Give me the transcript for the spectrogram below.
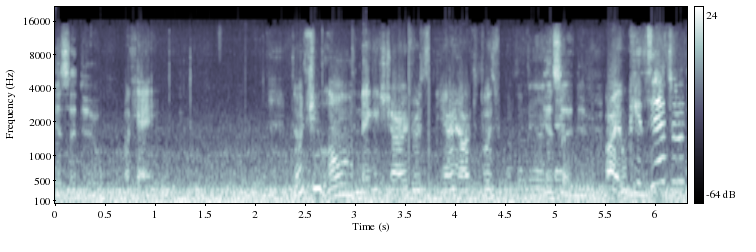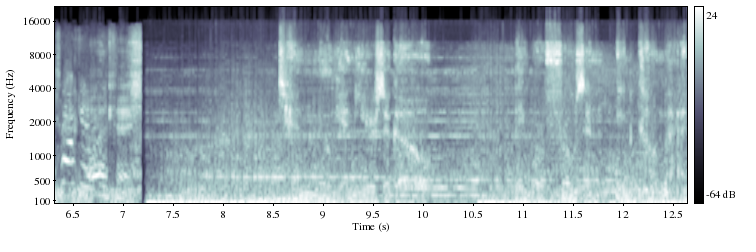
Yes, I do. Okay. Don't you own Mega Shark or Giant Octopus or something like Yes, that? I do. Alright, okay, that's what I'm talking about. Okay. Ten million years ago, they were frozen in combat.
